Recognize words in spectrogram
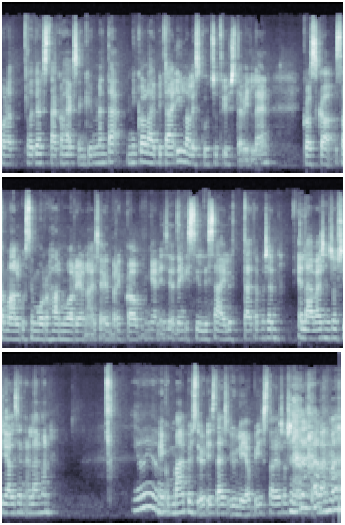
vuonna 1980 Nikolai pitää illalliskutsut ystävilleen, koska samalla kun se murhaa nuoria naisia ympäri kaupunkia, niin se jotenkin silti säilyttää tämmöisen eläväisen sosiaalisen elämän. Joo, joo. Niin kuin mä en pysty yhdistämään yliopistoa ja sosiaalista elämää.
